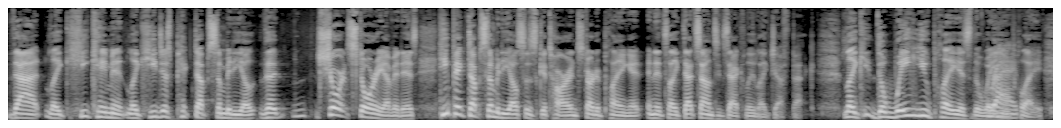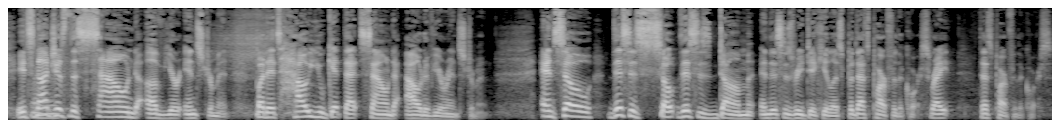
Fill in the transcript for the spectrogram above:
that like he came in like he just picked up somebody else. The short story of it is he picked up somebody else's guitar and started playing it, and it's like that sounds exactly like Jeff Beck. Like the way you play is the way you play. It's not just the sound of your instrument, but it's how you get that sound out of your instrument. And so this is so this is dumb and this is ridiculous, but that's par for the course, right? That's par for the course.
